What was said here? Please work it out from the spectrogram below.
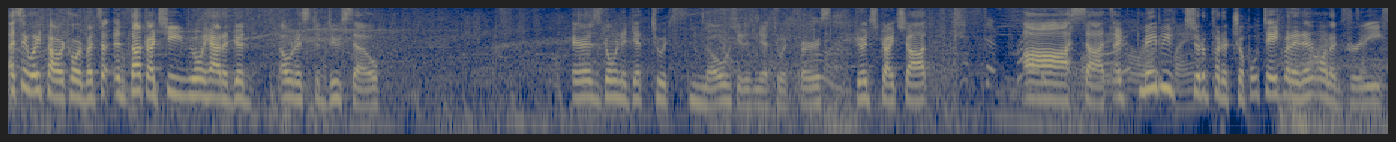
I say wait, Power Toward, but it's not that she really had a good onus to do so. Era's going to get to it. No, she doesn't get to it first. Good strike shot. Ah, sucks. I maybe should have put a triple take, but I didn't want to grief.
